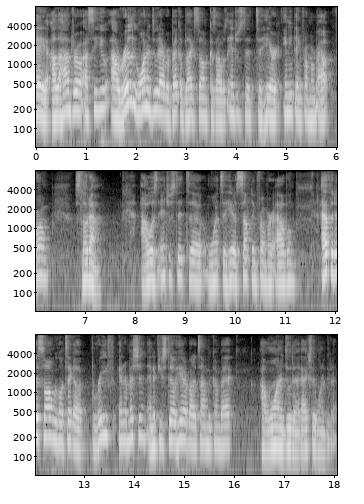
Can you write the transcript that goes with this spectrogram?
Hey, Alejandro, I see you. I really want to do that Rebecca Black song because I was interested to hear anything from her out from Slow Down. I was interested to want to hear something from her album. After this song, we're going to take a brief intermission. And if you're still here by the time we come back, I want to do that. I actually want to do that.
